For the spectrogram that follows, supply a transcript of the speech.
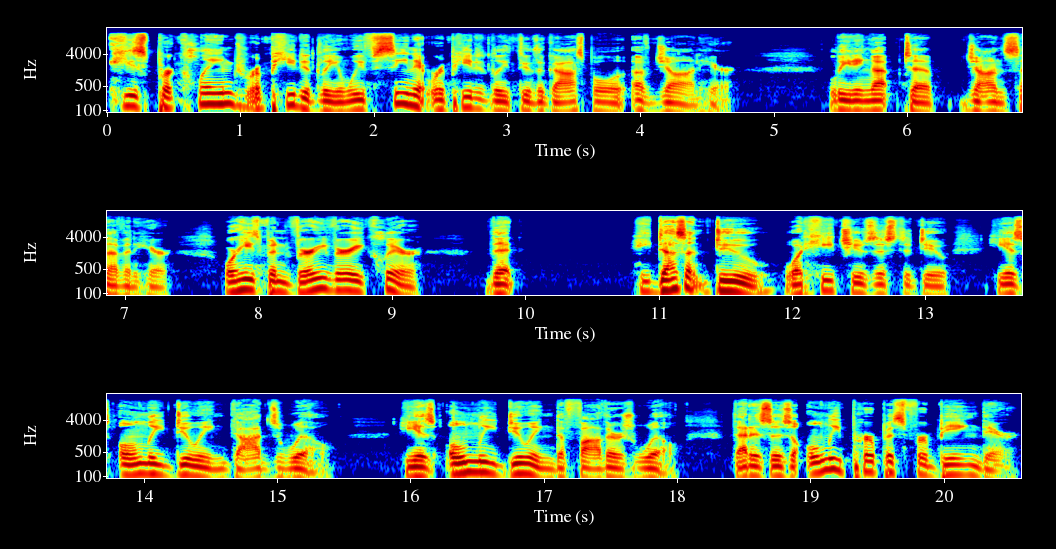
he's proclaimed repeatedly, and we've seen it repeatedly through the Gospel of John here, leading up to John 7 here, where he's been very, very clear that he doesn't do what he chooses to do. He is only doing God's will. He is only doing the Father's will. That is his only purpose for being there.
